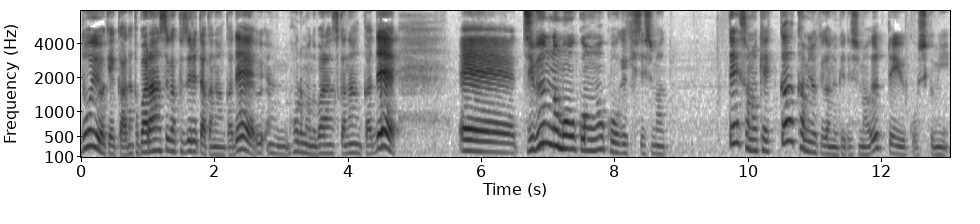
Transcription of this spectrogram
どういうわけかなんかバランスが崩れたかなんかで、うん、ホルモンのバランスかなんかで、えー、自分の毛根を攻撃してしまってその結果髪の毛が抜けてしまうっていうこう仕組み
